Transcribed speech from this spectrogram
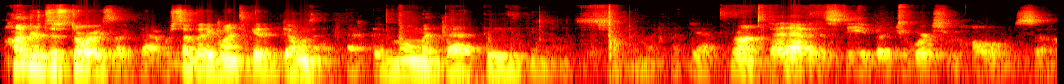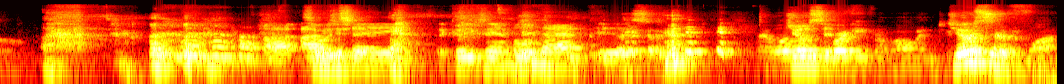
hundreds of stories like that where somebody went to get a donut at the moment that the you know something like that. Yeah, Ron. That happened to Steve, but he works from home, so. Uh, So I we would just- say a good example of that is I wasn't Joseph. working from home in two Joseph. thousand and one.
